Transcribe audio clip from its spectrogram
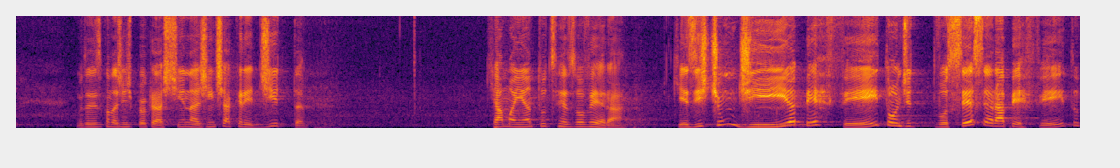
muitas vezes quando a gente procrastina, a gente acredita que amanhã tudo se resolverá. Que existe um dia perfeito, onde você será perfeito,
